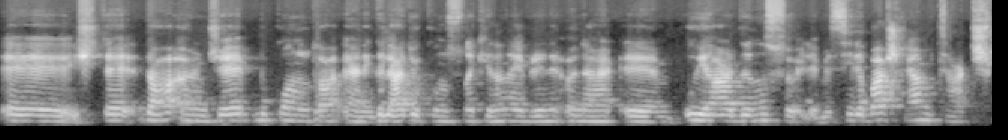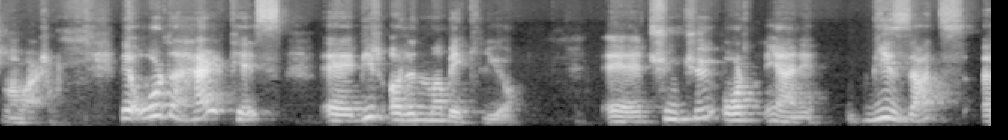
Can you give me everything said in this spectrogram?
e, işte daha önce bu konuda yani Gladio konusunda Kenan Evren'i öner e, uyardığını söylemesiyle başlayan bir tartışma var. Ve orada herkes e, bir arınma bekliyor. E, çünkü or, yani bizzat e,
